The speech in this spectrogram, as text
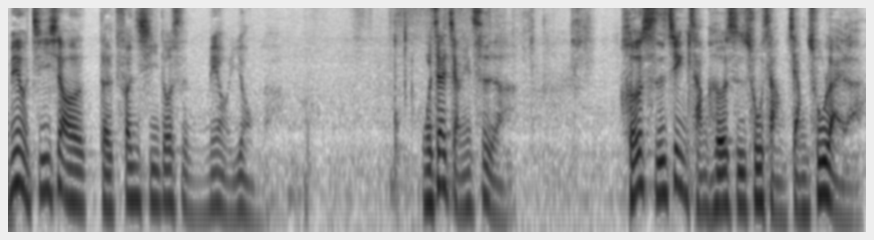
没有绩效的分析都是没有用的。我再讲一次啊，何时进场，何时出场，讲出来了，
